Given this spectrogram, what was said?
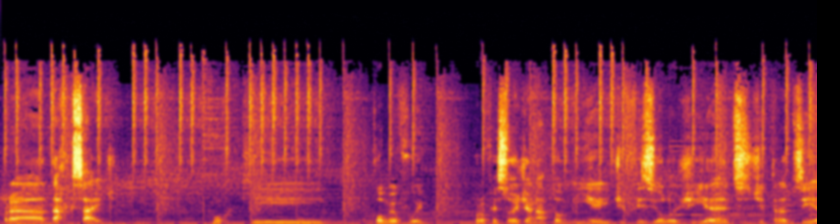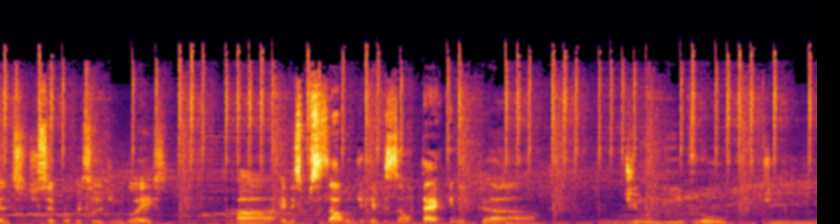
para Darkseid. Porque como eu fui professor de anatomia e de fisiologia antes de traduzir, antes de ser professor de inglês, uh, eles precisavam de revisão técnica de um livro de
